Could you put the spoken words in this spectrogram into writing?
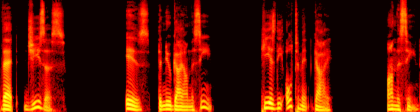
that Jesus is the new guy on the scene. He is the ultimate guy on the scene.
